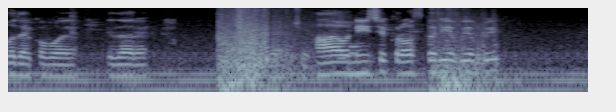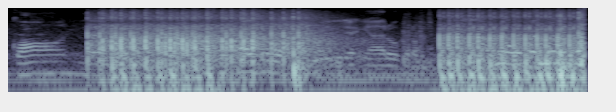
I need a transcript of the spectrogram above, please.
वो देखो वो है इधर है। हाँ वो नीचे क्रॉस करिए अभी अभी। कौन? यहाँ रोक रहा हूँ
